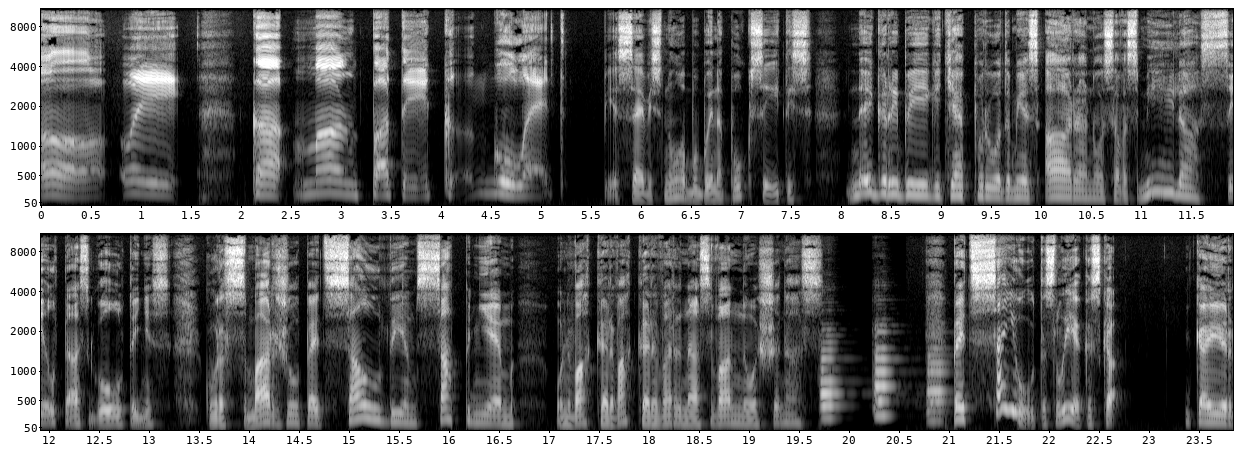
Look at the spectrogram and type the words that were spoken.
Oi, kā man patīk gulēt. Pie sevis nobubina puksītis, negribīgi ķeprodamies ārā no savas mīļās, siltās gultiņas, kuras smaržo pēc saldiem sapņiem un vakar vakar varanās vannošanās. Pēc sajūtas liekas, ka, ka ir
